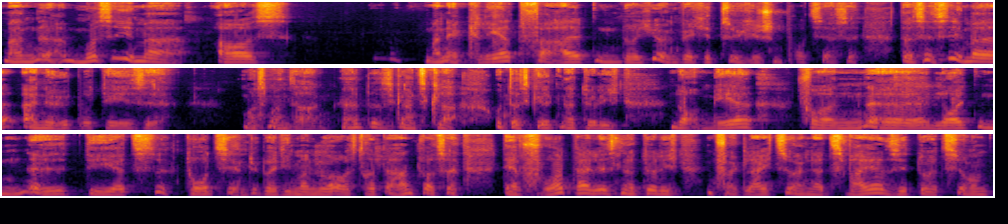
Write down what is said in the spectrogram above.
man äh, muss immer aus man erklärt Verhalten durch irgendwelche psychischen Prozesse. Das ist immer eine Hypothese muss man sagen. Ja, das ist ganz klar. Und das gilt natürlich noch mehr von äh, Leuten, äh, die jetzt tot sind, über die man nur aus dritter Hand was hat. Der Vorteil ist natürlich im Vergleich zu einer Zweiersituation,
